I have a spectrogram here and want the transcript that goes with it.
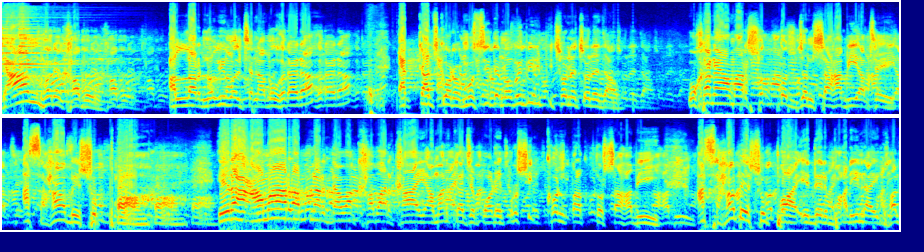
জান ভরে খাব। আল্লাহর নবী বলছেন, আবু হরাইরা এক কাজ করো, মসজিদে নবীর পিছনে চলে যাও। ওখানে আমার সত্তর জন সাহাবি আছে এরা আমার আপনার দেওয়া খাবার খায়, আমার কাছে পড়ে প্রশিক্ষণ প্রাপ্ত সাহাবি। আসহাবে সুফা এদের বাড়ি নাই, ঘর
